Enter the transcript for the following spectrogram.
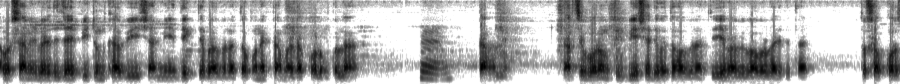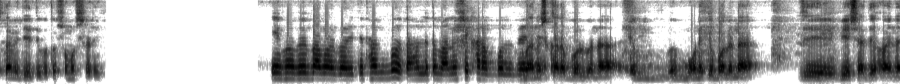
আবার স্বামীর বাড়িতে যাই পিটুন খাবি স্বামী দেখতে পাবে না তখন একটা আমার একটা কলঙ্ক না? হুম। তাহলে? তার চেয়ে বরং তুই বিয়ে শাদী হতে হবে না তুই এভাবে বাবার বাড়িতে থাক। তোর সব খরচ তো আমি দিয়ে দেবো তোর সমস্যাটাই? এভাবে বাবার বাড়িতে থাকব তাহলে তো মানুষে খারাপ বলবে। মানুষ খারাপ বলবে না। অনেকে বলে না যে বিয়ে শাদী হয় না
